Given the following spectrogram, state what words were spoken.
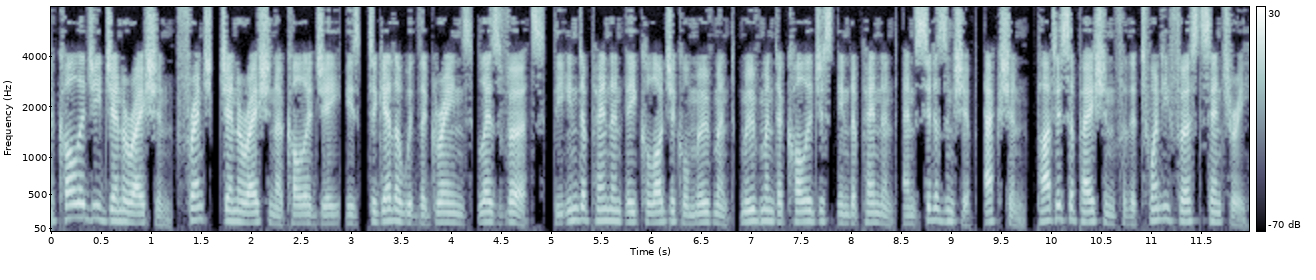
Ecology Generation French, Generation Écologie is, together with the Greens Les Verts, the independent ecological movement movement écologiste independent and Citizenship, Action, Participation for the 21st Century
